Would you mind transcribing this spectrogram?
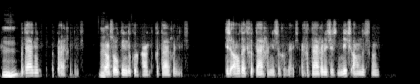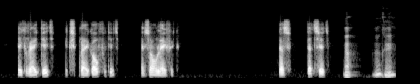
Mhm. Maar daar noemt het getuigenis. Ja. Trouwens ook in de Koran, getuigenis. Het is altijd getuigenissen geweest. En getuigenis is niks anders van, ik weet dit, ik spreek over dit, en zo leef ik. That's, that's it. Ja, oké.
